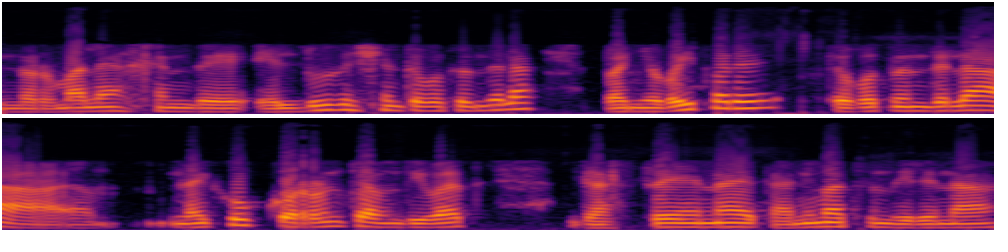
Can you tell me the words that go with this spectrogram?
normalean jende heldu desente egoten dela, baina baita ere egoten dela nahiko korronte handi bat gazteena eta animatzen direna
